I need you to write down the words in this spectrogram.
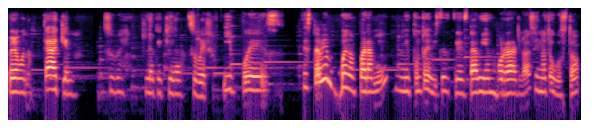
Pero bueno, cada quien sube lo que quiera subir. Y pues está bien, bueno, para mí, mi punto de vista es que está bien borrarlo si no te gustó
